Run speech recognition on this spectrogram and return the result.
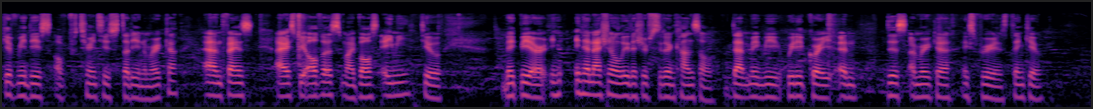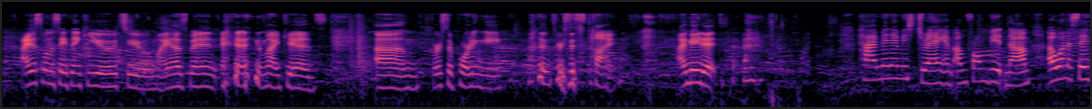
give me this opportunity to study in America. And friends, ISP offers my boss Amy to make me an international leadership student council. That made me really great in this America experience. Thank you. I just want to say thank you to my husband and my kids um, for supporting me through this time. I made it. Hi, my name is Trang and I'm from Vietnam. I want to say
